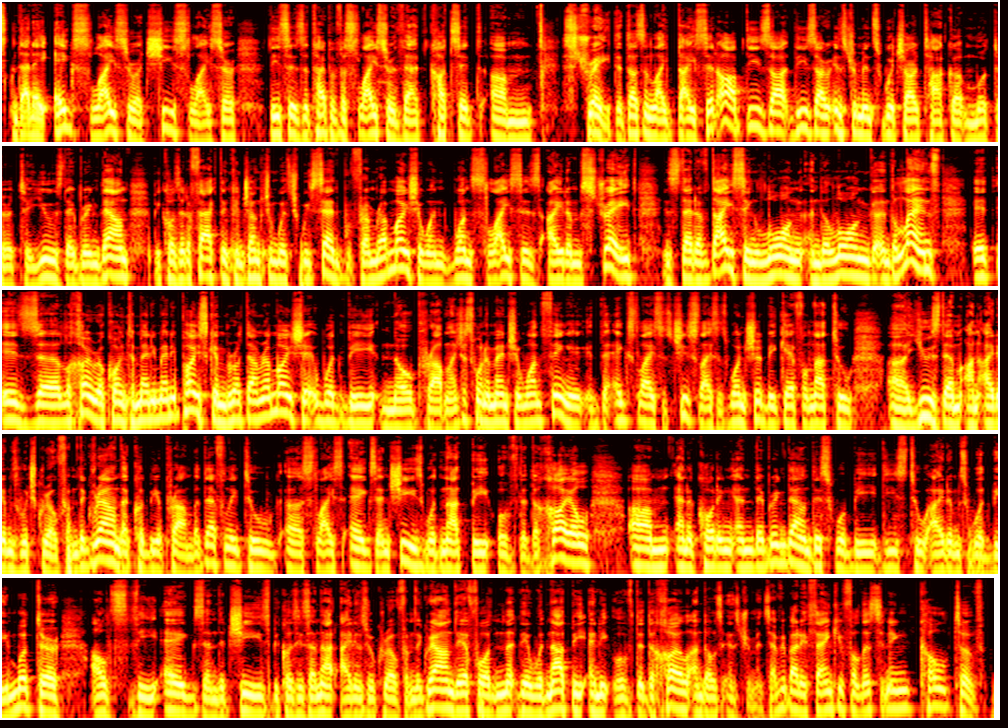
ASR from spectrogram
that a egg slicer, a cheese slicer, this is a type of a slicer that cuts it um, straight. It doesn't like dice it up. These are these are instruments which are taka mutter to use. They bring down because of the fact, in conjunction with we said from Ramosha, when one slices items straight instead of dicing long and the long and the length, it is uh, according to many many poiskim brought down Ramosha, it would be no problem. I just want to mention one thing: the egg slices, cheese slices, one should be careful not to uh, use them on items items which grow from the ground, that could be a problem. But definitely to uh, slice eggs and cheese would not be of the dechayel. Um, and according, and they bring down this would be, these two items would be mutter, else the eggs and the cheese, because these are not items which grow from the ground. Therefore, n- there would not be any of the dechayel on those instruments. Everybody, thank you for listening. Kol Tov.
